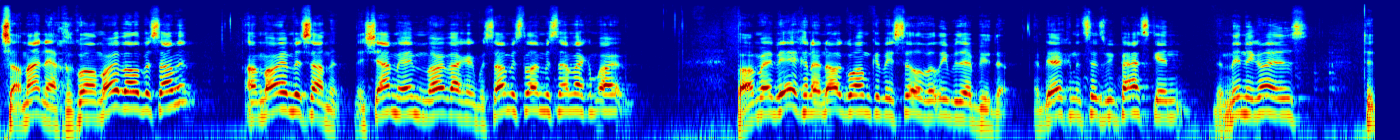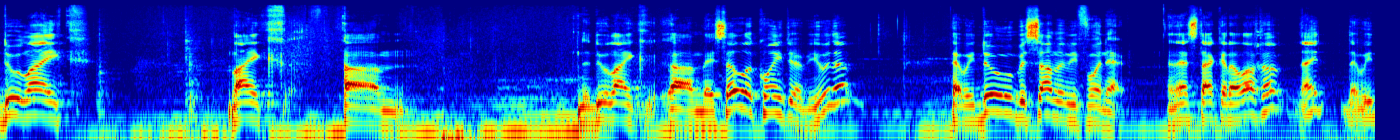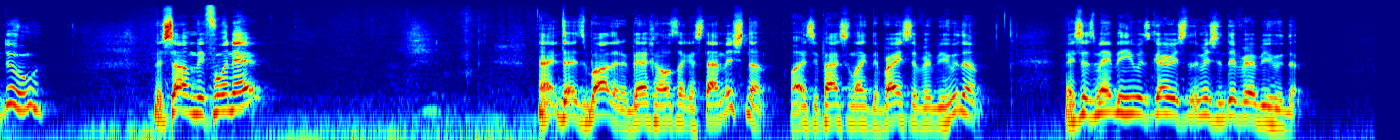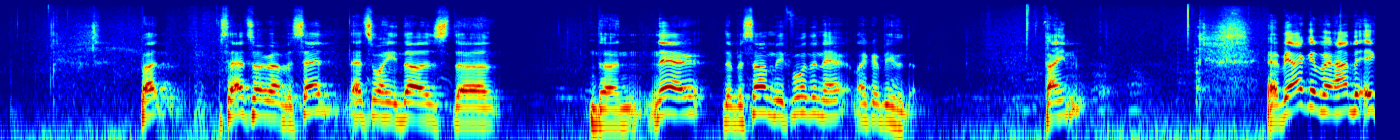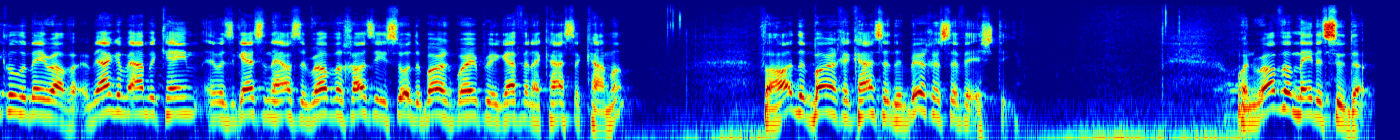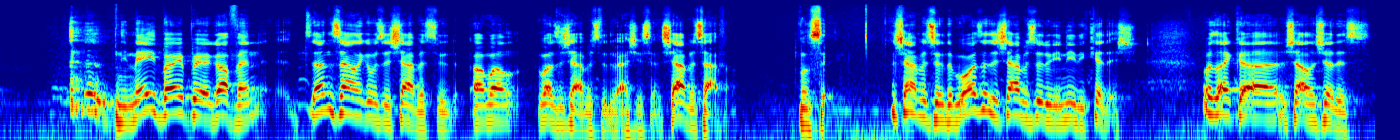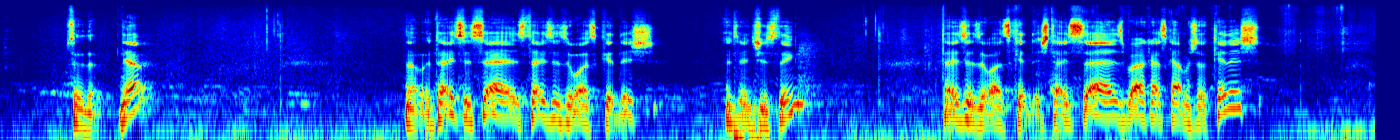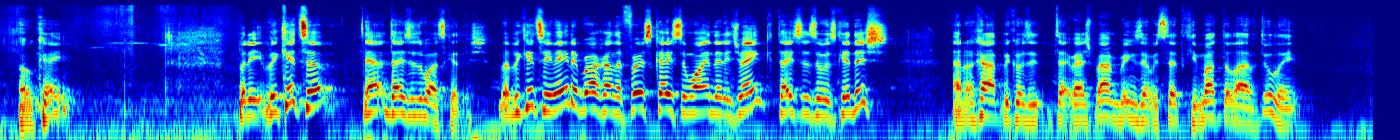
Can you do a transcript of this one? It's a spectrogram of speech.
So aman nechel kol amar val b'samim. Amar b'samim. Misham yem amar v'akak b'samim. Islam b'samim v'akak amar. V'amar b'yechan anag v'am k'veisil v'li b'der b'yudah. Rabbi Yochanan says we pass in the minig is to do like like um, to do like um, they sell according to Rabbi Yehuda that we do besamim before ner, and that's takat halacha, right? That we do besamim before ner. Right? That's bothered. Rabbi Yochanan holds like a stam mishnah. Why is he passing like the Bryce of Rabbi Yehuda? He says maybe he was Garius in the mission different Rabbi Yehuda. But so that's what Rabbi said. That's why he does the the ner, the besam before the ner, like Rabbi Yehuda. Fine. Rabbi Yaakov Abba Ikul Lebei Rava. Rabbi Yaakov Abba came and was a guest in the house of Rava Chazi. He saw the Baruch Bari Priyagefen Akasa Kama. V'had the Baruch Akasa the Bircha Sefer Ishti. When Rava made a Suda, he made Bari Priyagofen, it doesn't sound like it was a Shabbos Suda. Oh, well, it was a Shabbos Suda, Rashi says. Shabbos Hafa. We'll see. The Shabbos Suda, wasn't the Shabbos Suda you need a Kiddush. It was like uh, a Shalashudis Suda. Yeah? No, but Taisa says, Taisa says it was Kiddush. It's interesting. Taisa says it was Kiddush. Taisa says, Baruch HaSkam Kiddush. Okay. But he, Bekitza, yeah, Taisus was Kiddush. But Bekitza, he made a bracha on the first case of wine that he drank. Taisus, it was Kiddush. And Achat, because it, Rashbam brings that we said Kimat Duli,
